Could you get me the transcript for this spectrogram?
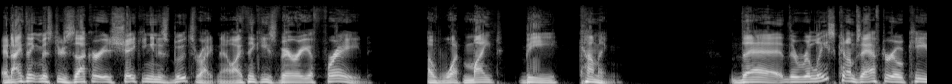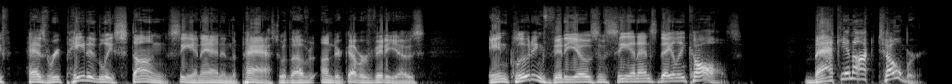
And I think Mr. Zucker is shaking in his boots right now. I think he's very afraid of what might be coming. The, the release comes after O'Keefe has repeatedly stung CNN in the past with undercover videos, including videos of CNN's daily calls. Back in October,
